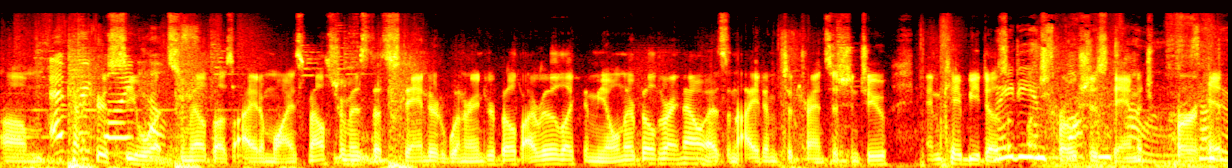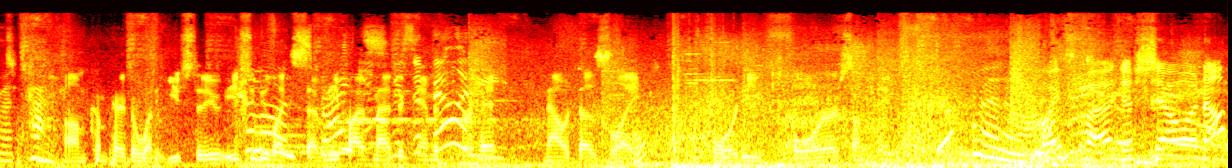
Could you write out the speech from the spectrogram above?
Um, kind of curious to see what Sumail does item-wise. Maelstrom is the standard Wind Ranger build. I really like the Mjolnir build right now as an item to transition to. MKB does Radiant's atrocious damage per hit um, compared to what it used to do. It used to do like 75 magic damage per hit. Now it does like 44 or something. Koifa just showing up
